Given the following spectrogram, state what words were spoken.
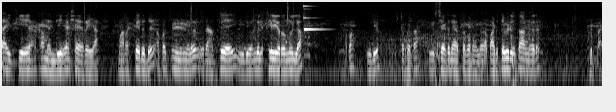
ലൈക്ക് ചെയ്യുക കമന്റ് ചെയ്യുക ഷെയർ ചെയ്യുക. മറക്കരുത്. അപ്പോൾ നിങ്ങൾ രാത്രിയായി വീഡിയോ ഒന്നും ക്ലിയർ ഒന്നുമില്ല. അപ്പോൾ വീഡിയോ ഇഷ്ടപ്പെട്ട തീർച്ചയായിട്ടും നേരത്തെ പറഞ്ഞല്ലോ. അപ്പോൾ അടുത്ത വീഡിയോ കാണുന്നവരെ ഗുഡ് ബൈ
